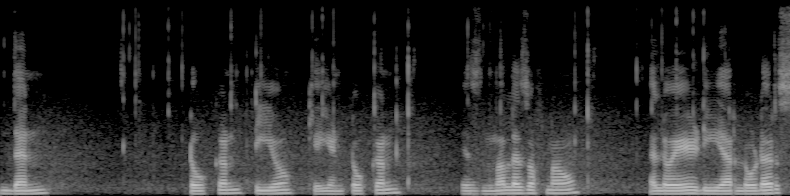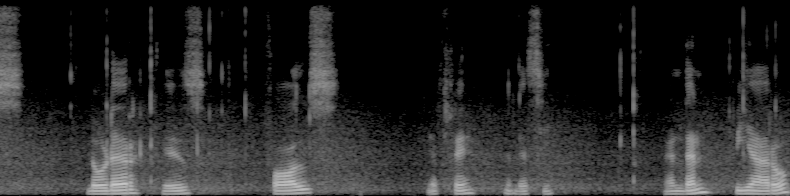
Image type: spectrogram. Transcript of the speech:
Then token TO KN token is null as of now LOA DR loaders. Loader is false. FA let's see. And then PRO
